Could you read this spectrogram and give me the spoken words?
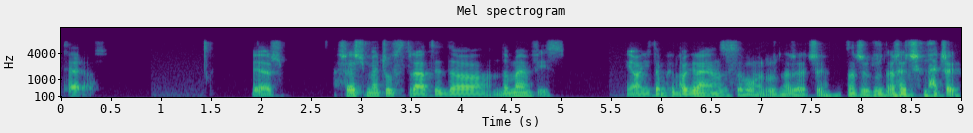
Teraz. Wiesz, sześć meczów straty do, do Memphis. I oni tam chyba grają ze sobą różne rzeczy, znaczy różne rzeczy, mecze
